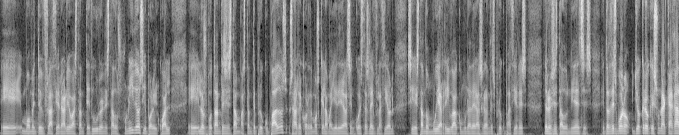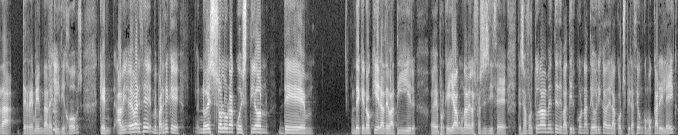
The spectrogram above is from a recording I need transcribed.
eh, un momento inflacionario bastante duro en Estados Unidos y por el cual eh, los votantes están bastante preocupados. O sea, recordemos que la mayoría de las encuestas la inflación sigue estando muy arriba como una de las grandes preocupaciones de los estadounidenses. Entonces, bueno, yo creo que es una cagada tremenda de Katie Hobbs, que a mí me parece, me parece que no es solo una cuestión de de que no quiera debatir, eh, porque ella una de las frases dice, desafortunadamente debatir con una teórica de la conspiración como Carrie Lake,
